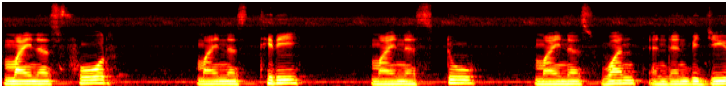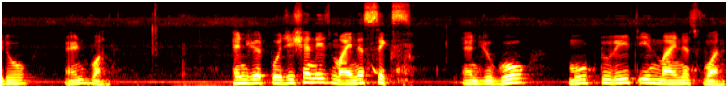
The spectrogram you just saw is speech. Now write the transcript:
minus 4 minus 3 minus 2 minus 1 and then be 0 and 1 and your position is minus 6 and you go move to reach in minus 1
